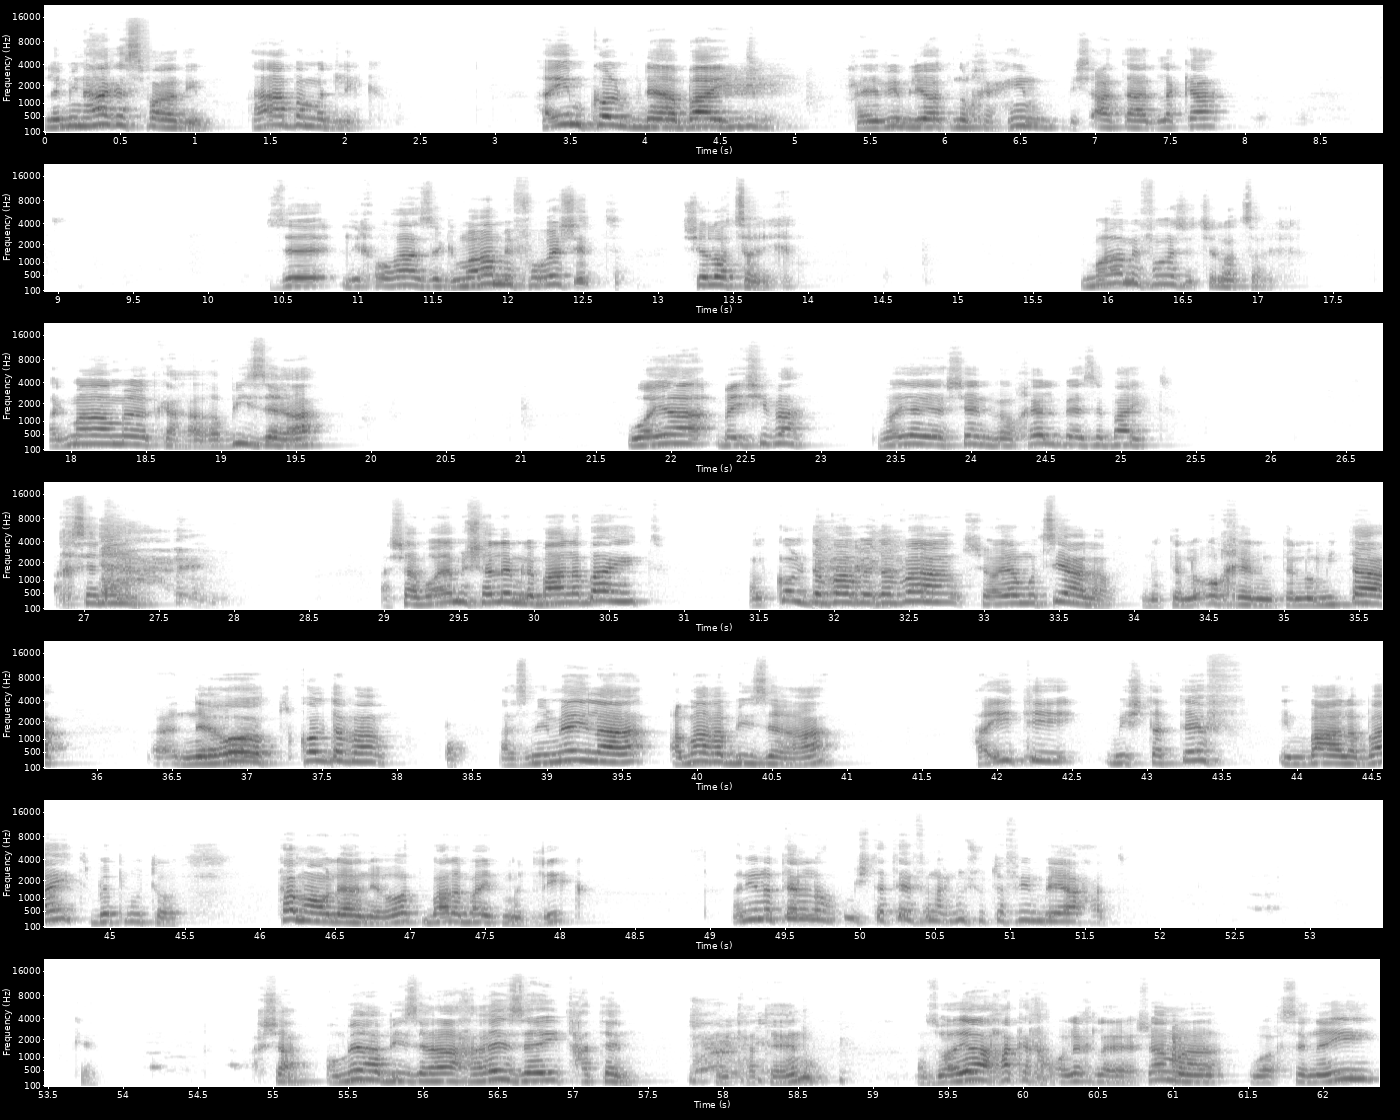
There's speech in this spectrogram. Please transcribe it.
למנהג הספרדים, האבא מדליק. האם כל בני הבית חייבים להיות נוכחים בשעת ההדלקה? זה לכאורה, זה גמרא מפורשת שלא צריך. גמרא מפורשת שלא צריך. הגמרא אומרת ככה, רבי זרע הוא היה בישיבה הוא היה ישן ואוכל באיזה בית, אכסנאי. עכשיו הוא היה משלם לבעל הבית על כל דבר ודבר שהוא היה מוציא עליו, נותן לו אוכל, נותן לו מיטה, נרות, כל דבר. אז ממילא אמר רבי זרע, הייתי משתתף עם בעל הבית בפרוטות. כמה עולה הנרות? בעל הבית מדליק, אני נותן לו, משתתף, אנחנו שותפים ביחד. עכשיו, אומר רבי זרע, אחרי זה התחתן. הוא התחתן, אז הוא היה אחר כך הולך לשם, הוא אכסנאי,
